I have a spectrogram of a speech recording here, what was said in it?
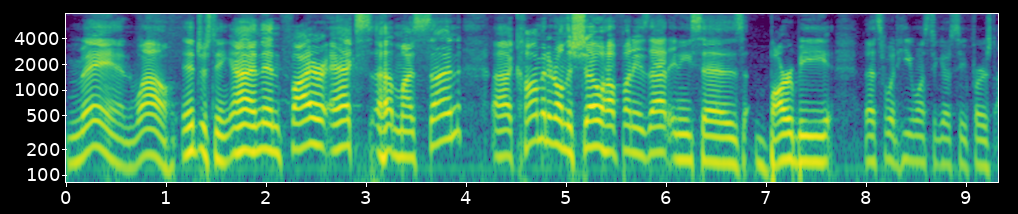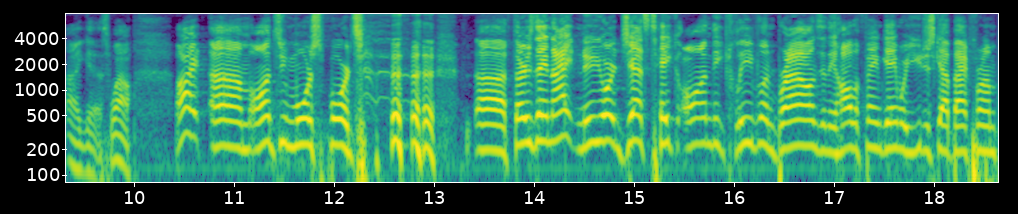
Man, wow, interesting. Uh, and then Fire X, uh, my son, uh, commented on the show. How funny is that? And he says Barbie. That's what he wants to go see first, I guess. Wow. All right, um, on to more sports. uh, Thursday night, New York Jets take on the Cleveland Browns in the Hall of Fame game where you just got back from.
